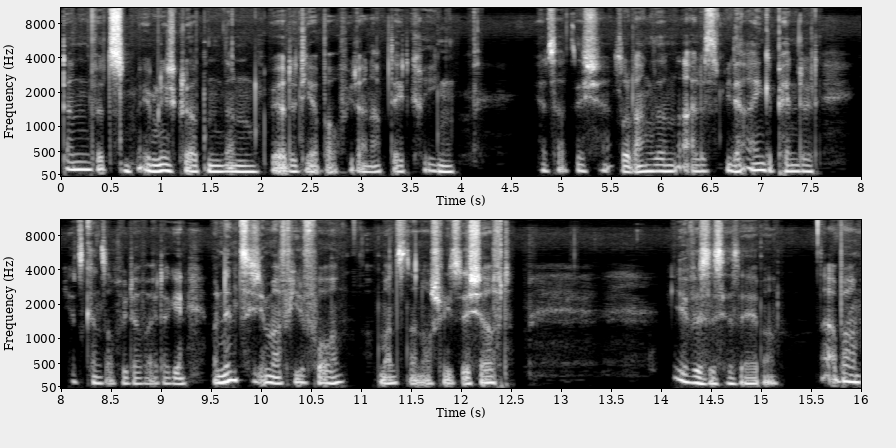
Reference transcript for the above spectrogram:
dann wird es eben nicht klappen. Dann werdet ihr aber auch wieder ein Update kriegen. Jetzt hat sich so langsam alles wieder eingependelt. Jetzt kann es auch wieder weitergehen. Man nimmt sich immer viel vor, ob man es dann auch schließlich schafft. Ihr wisst es ja selber. Aber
